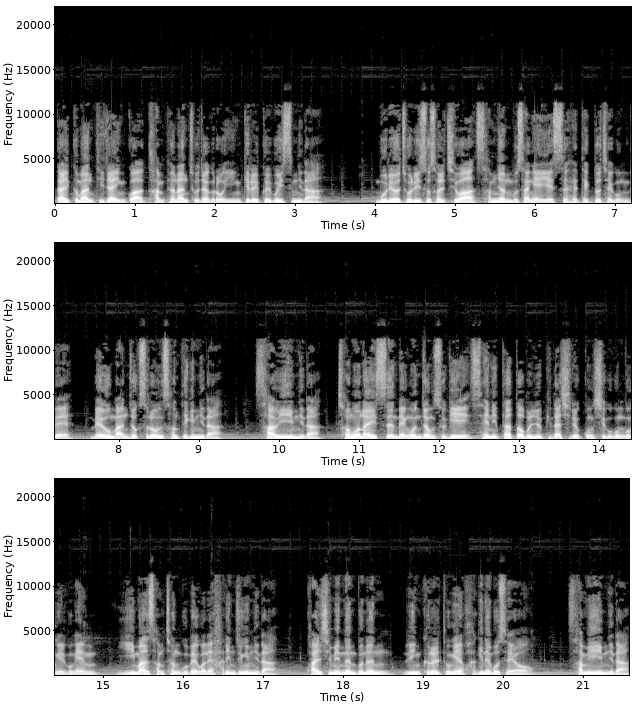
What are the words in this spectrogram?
깔끔한 디자인과 간편한 조작으로 인기를 끌고 있습니다. 무료 조리소 설치와 3년 무상 AS 혜택도 제공돼 매우 만족스러운 선택입니다. 4위입니다. 청원아이스 냉온정수기 세니타 WP-60C901010M 23,900원에 할인 중입니다. 관심 있는 분은 링크를 통해 확인해 보세요. 3위입니다.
